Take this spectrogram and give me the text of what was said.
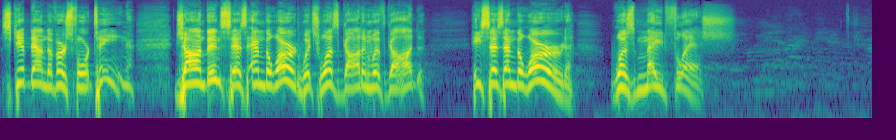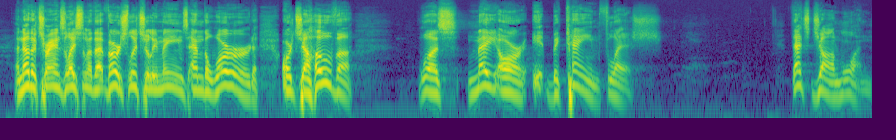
Skip down to verse 14. John then says, And the Word, which was God and with God, he says, And the Word was made flesh Another translation of that verse literally means, and the Word or Jehovah was made or it became flesh. That's John 1.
